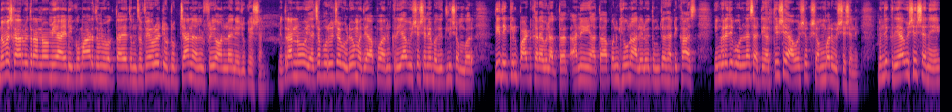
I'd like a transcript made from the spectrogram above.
नमस्कार मित्रांनो मी आहे डी कुमार. तुम्ही बघताय तुमचं favourite YouTube channel free online education मित्रांनो याच्यापूर्वीच्या व्हिडिओमध्ये आपण क्रियाविशेषणे बघितली शंभर. ती देखील पाठ करावी लागतात. आणि आता आपण घेऊन आलेलो आहे तुमच्यासाठी खास इंग्रजी बोलण्यासाठी अतिशय आवश्यक शंभर विशेषणे. म्हणजे क्रियाविशेषणे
